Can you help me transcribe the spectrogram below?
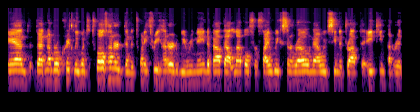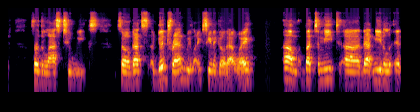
and that number quickly went to 1,200, then to 2,300. We remained about that level for five weeks in a row. Now we've seen it drop to 1,800 for the last two weeks. So that's a good trend. We like seeing it go that way. Um, but to meet uh, that need, it,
